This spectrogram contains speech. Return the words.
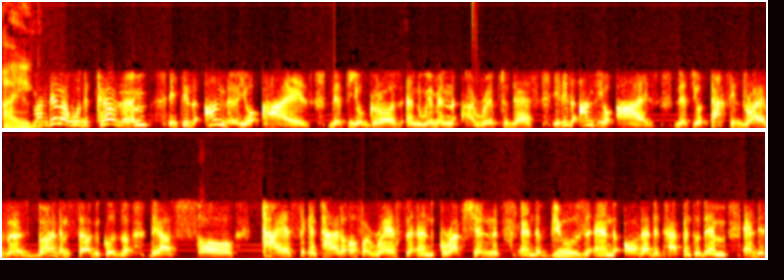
I Mandela would tell them it is under your eyes that your girls and women are raped to death. It is under your eyes that your taxi drivers burn themselves because uh, they are so tired, sick and tired of arrest and corruption and abuse and all that that happened to them, and they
